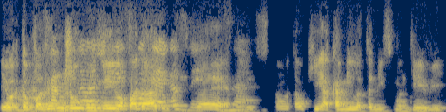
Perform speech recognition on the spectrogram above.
estão Ah, fazendo um Camila, jogo eu acho meio apagado, mas é, vezes, é. mas então, tá ok. A Camila também se manteve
